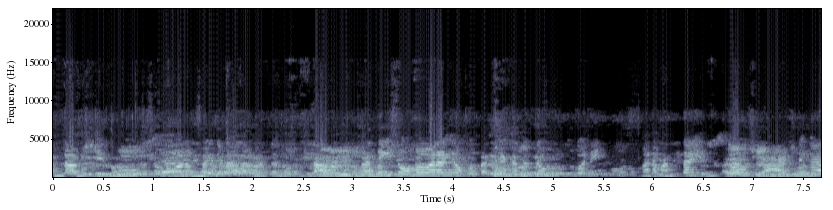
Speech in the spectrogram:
అన్నాభిషేకం ఒక సోమవారం సజ్జనాల వంటలు ఇలా ప్రతి సోమవారాన్ని ఒక ప్రత్యేకతతో కూడుకొని మనమంతా ఎంతో గ్రాండ్గా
